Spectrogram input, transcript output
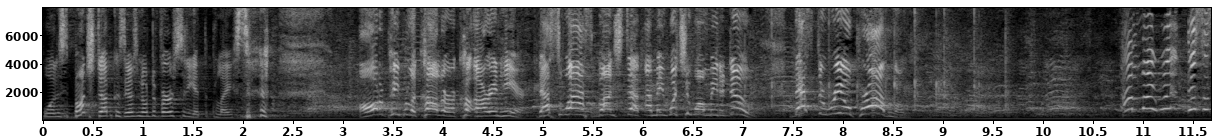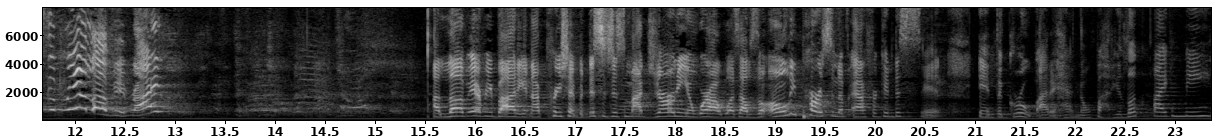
Well, it's bunched up because there's no diversity at the place. All the people of color are, are in here. That's why it's bunched up. I mean, what you want me to do? That's the real problem. Right? I love everybody and I appreciate but this is just my journey and where I was. I was the only person of African descent in the group. I didn't have nobody look like me,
